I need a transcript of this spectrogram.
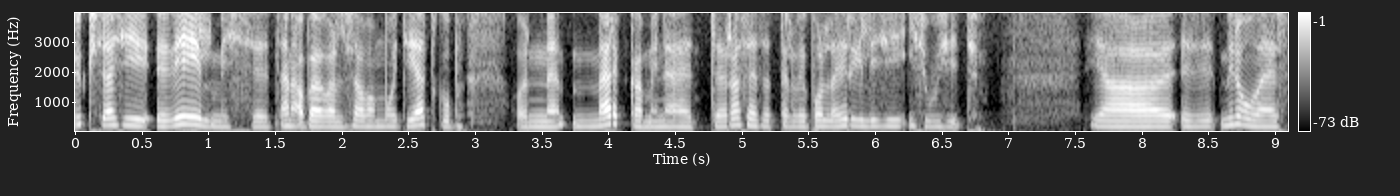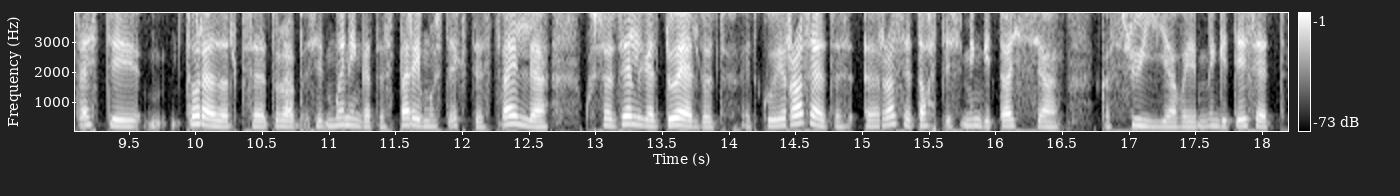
üks asi veel, mis tänapäeval samamoodi jätkub, on märkamine, et rasedatel võib olla erilisi isusid. Ja e, minu meelest hästi toredalt see tuleb siin mõningatest pärimustekstidest välja, kus on selgelt öeldud, et kui rasedas, rase tahtis mingit asja, kas süüa või mingit eset,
